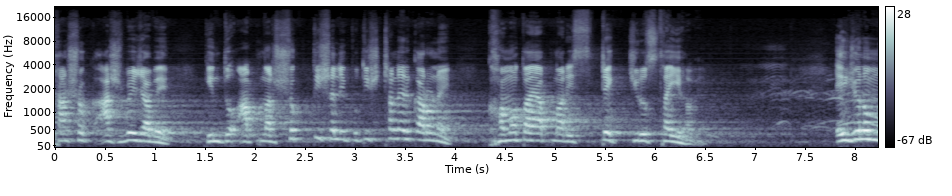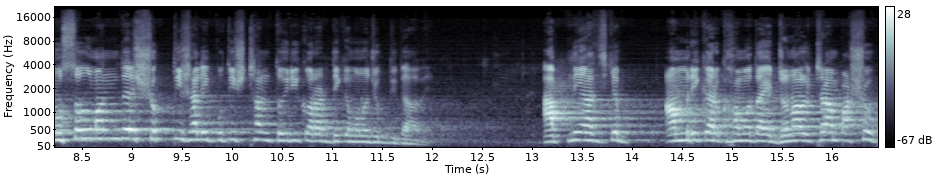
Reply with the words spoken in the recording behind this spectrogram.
শাসক আসবে যাবে কিন্তু আপনার শক্তিশালী প্রতিষ্ঠানের কারণে ক্ষমতায় আপনার স্টেক চিরস্থায়ী হবে। এই জন্য মুসলমানদের শক্তিশালী প্রতিষ্ঠান তৈরি করার দিকে মনোযোগ দিতে হবে। আপনি আজকে আমেরিকার ক্ষমতায় ডোনাল্ড ট্রাম্প আসুক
